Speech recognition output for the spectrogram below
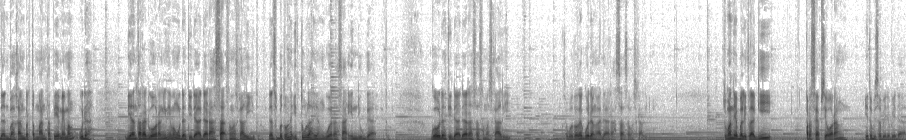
dan bahkan berteman tapi ya memang udah di antara dua orang ini emang udah tidak ada rasa sama sekali gitu. Dan sebetulnya itulah yang gue rasain juga gitu gue udah tidak ada rasa sama sekali. Sebetulnya gue udah nggak ada rasa sama sekali. Cuman ya balik lagi persepsi orang itu bisa beda-beda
